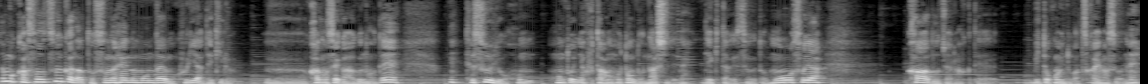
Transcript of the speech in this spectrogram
でも仮想通貨だとその辺の問題もクリアできる可能性があるので、ね、手数料ほん本当にね、負担ほとんどなしでね、できたりすると、もうそりゃカードじゃなくてビットコインとか使いますよね。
